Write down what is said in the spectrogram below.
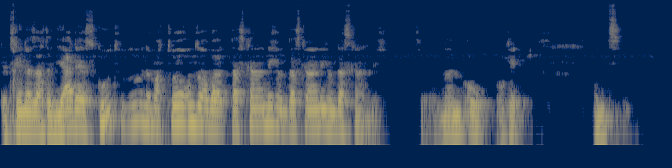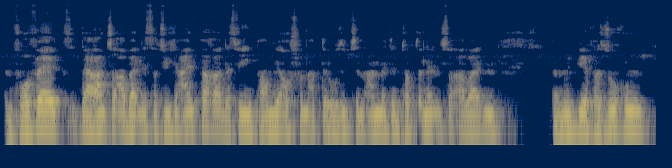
der Trainer sagt dann, ja, der ist gut, der macht Tore und so, aber das kann er nicht und das kann er nicht und das kann er nicht. So, und dann, oh, okay. Und im Vorfeld daran zu arbeiten ist natürlich einfacher, deswegen fangen wir auch schon ab der U17 an, mit den Top-Talenten zu arbeiten, damit wir versuchen,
